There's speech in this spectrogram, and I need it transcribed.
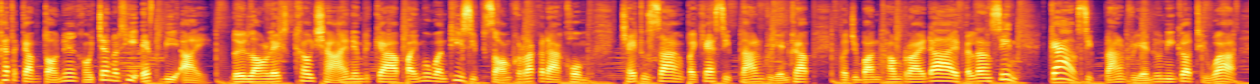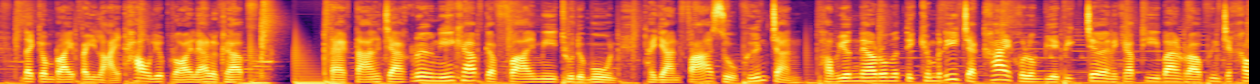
ฆาตกรรมต่อเนื่องของเจ้าหน้าที่ FBI โดย Long Legs เข้าฉายในอเมริกาไปเมื่อวันที่ 12 กรกฎาคม ใช้ทุนสร้างไปแค่ 10 ล้านเหรียญครับ ปัจจุบันทำรายได้ไปแล้วทั้งสิ้น 90 ล้านเหรียญเรื่องนี้ก็ถือว่าได้กำไรไปหลายเท่าเรียบร้อยแล้วลยครับ แตกต่างจากเรื่องนี้ครับกับ Fly Me to the Moon ทะยานฟ้าสู่พื้นจันทร์ภาพยนตร์แนวโรแมนติกคอมเมดี้จากค่ายโคลอมเบียพิกเจอร์นะครับที่บ้านเราเพิ่งจะเข้า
